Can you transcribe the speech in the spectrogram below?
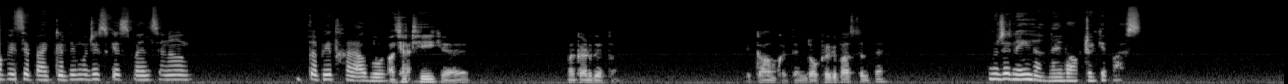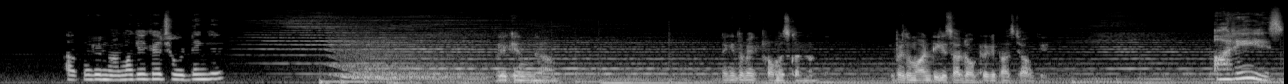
आप इसे पैक कर दें मुझे इसके स्मेल से ना तबीयत खराब हो अच्छा ठीक है। मैं कर देता हूँ। एक काम करते हैं डॉक्टर के पास चलते हैं। मुझे नहीं जाना है डॉक्टर के पास। आप मुझे मामा के घर छोड़ देंगे? लेकिन लेकिन तुम्हें एक प्रॉमिस करना कि फिर तुम आंटी के साथ डॉक्टर के पास जाओगे। आरेज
